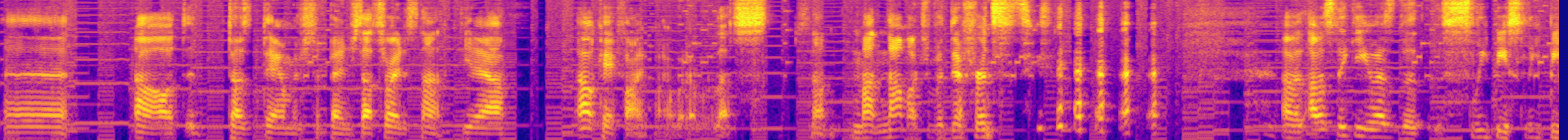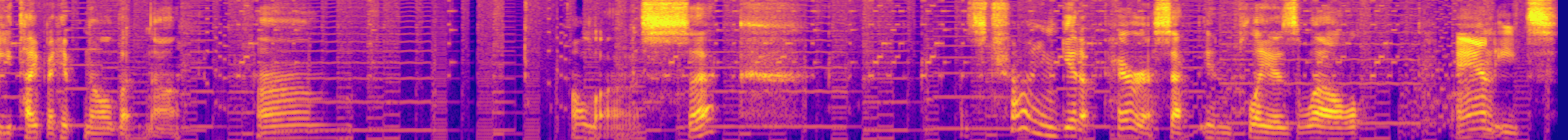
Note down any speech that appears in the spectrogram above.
Uh, Oh, it does damage to bench. That's right, it's not... Yeah. Okay, fine, fine, whatever. That's not, not, not much of a difference. I, was, I was thinking he was the sleepy, sleepy type of Hypno, but no. Um... Hold on a sec. Let's try and get a Parasect in play as well. And eats.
